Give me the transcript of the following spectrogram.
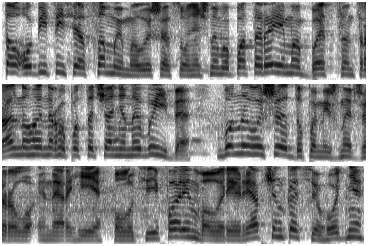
Та обійтися самими лише сонячними батареями без центрального енергопостачання не вийде. Вони лише допоміжне джерело енергії. Олексій Фалін, Валерій Рябченко. Сьогодні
